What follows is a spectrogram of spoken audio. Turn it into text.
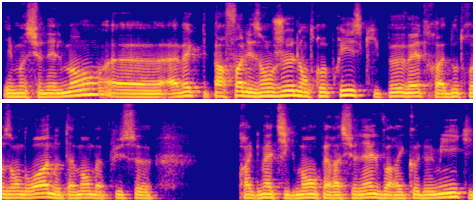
émotionnellement, euh, avec parfois les enjeux de l'entreprise qui peuvent être à d'autres endroits, notamment bah, plus euh, pragmatiquement opérationnels, voire économiques.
